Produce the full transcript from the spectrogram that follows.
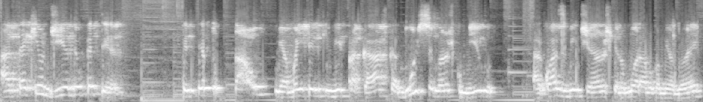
até que um dia deu PT. PT total. Minha mãe teve que vir para cá, ficar duas semanas comigo, há quase 20 anos que eu não morava com a minha mãe.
